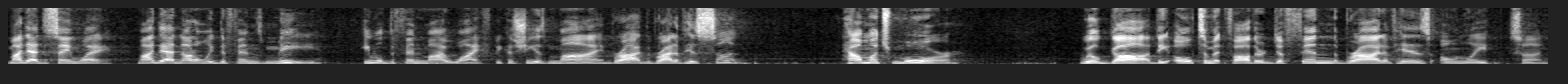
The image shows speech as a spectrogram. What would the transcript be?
My dad's the same way. My dad not only defends me, he will defend my wife because she is my bride, the bride of his son. How much more will God, the ultimate Father, defend the bride of his only son?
